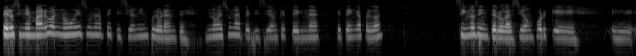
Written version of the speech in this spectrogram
Pero sin embargo, no es una petición implorante, no es una petición que tenga, que tenga perdón, signos de interrogación porque eh,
